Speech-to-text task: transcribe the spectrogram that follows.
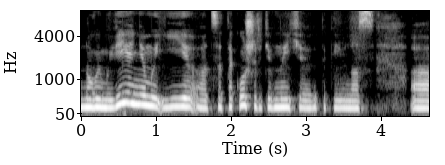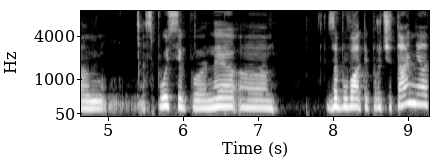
новими віяннями, і е, це також рятівний такий у нас спосіб не забувати про читання,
